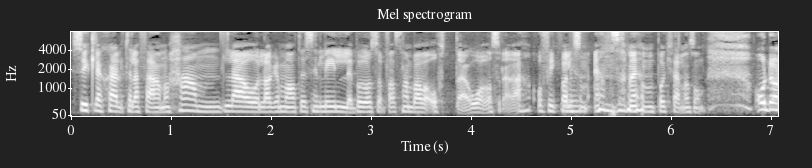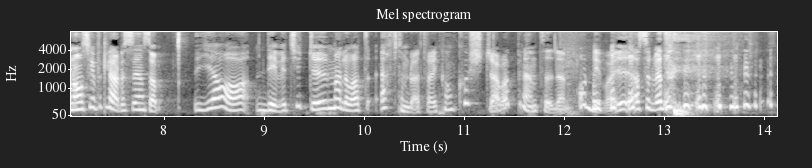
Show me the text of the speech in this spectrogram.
cykla själv till affären och handla och laga mat till sin lillebror, så fast han bara var åtta år och sådär. Och fick vara liksom ensam hemma på kvällen och sånt. Och då när hon ska förklara det så är hon så, ja, det vet ju du Malou att Aftonbladet var i konkursdrabbat på den tiden. Och det var ju, alltså du vet,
